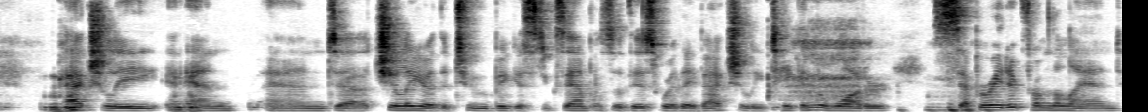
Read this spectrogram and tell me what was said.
mm-hmm. actually, mm-hmm. and and uh, Chile are the two biggest examples of this, where they've actually taken the water, separated from the land,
